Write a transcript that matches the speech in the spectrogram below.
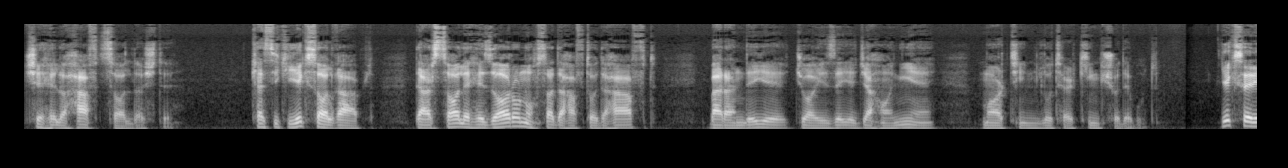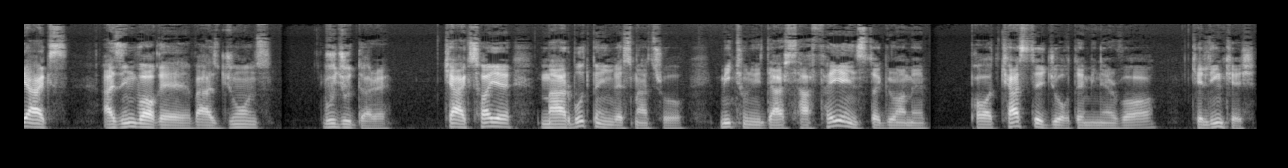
چهل و هفت سال داشته. کسی که یک سال قبل در سال 1977 برنده جایزه جهانی مارتین لوتر کینگ شده بود. یک سری عکس از این واقعه و از جونز وجود داره که عکس های مربوط به این قسمت رو می‌تونید در صفحه اینستاگرام پادکست جغد مینروا که لینکش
